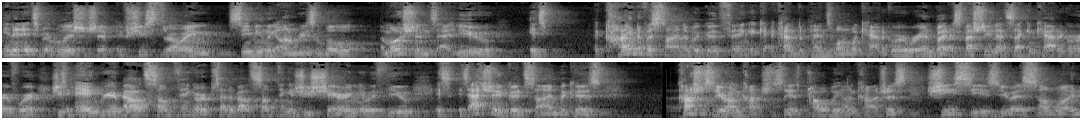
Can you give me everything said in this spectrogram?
in an intimate relationship, if she's throwing seemingly unreasonable emotions at you, it's a kind of a sign of a good thing. It, kind of depends on what category we're in, but especially in that second category of where she's angry about something or upset about something and she's sharing it with you, it's, it's actually a good sign because consciously or unconsciously, it's probably unconscious, she sees you as someone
